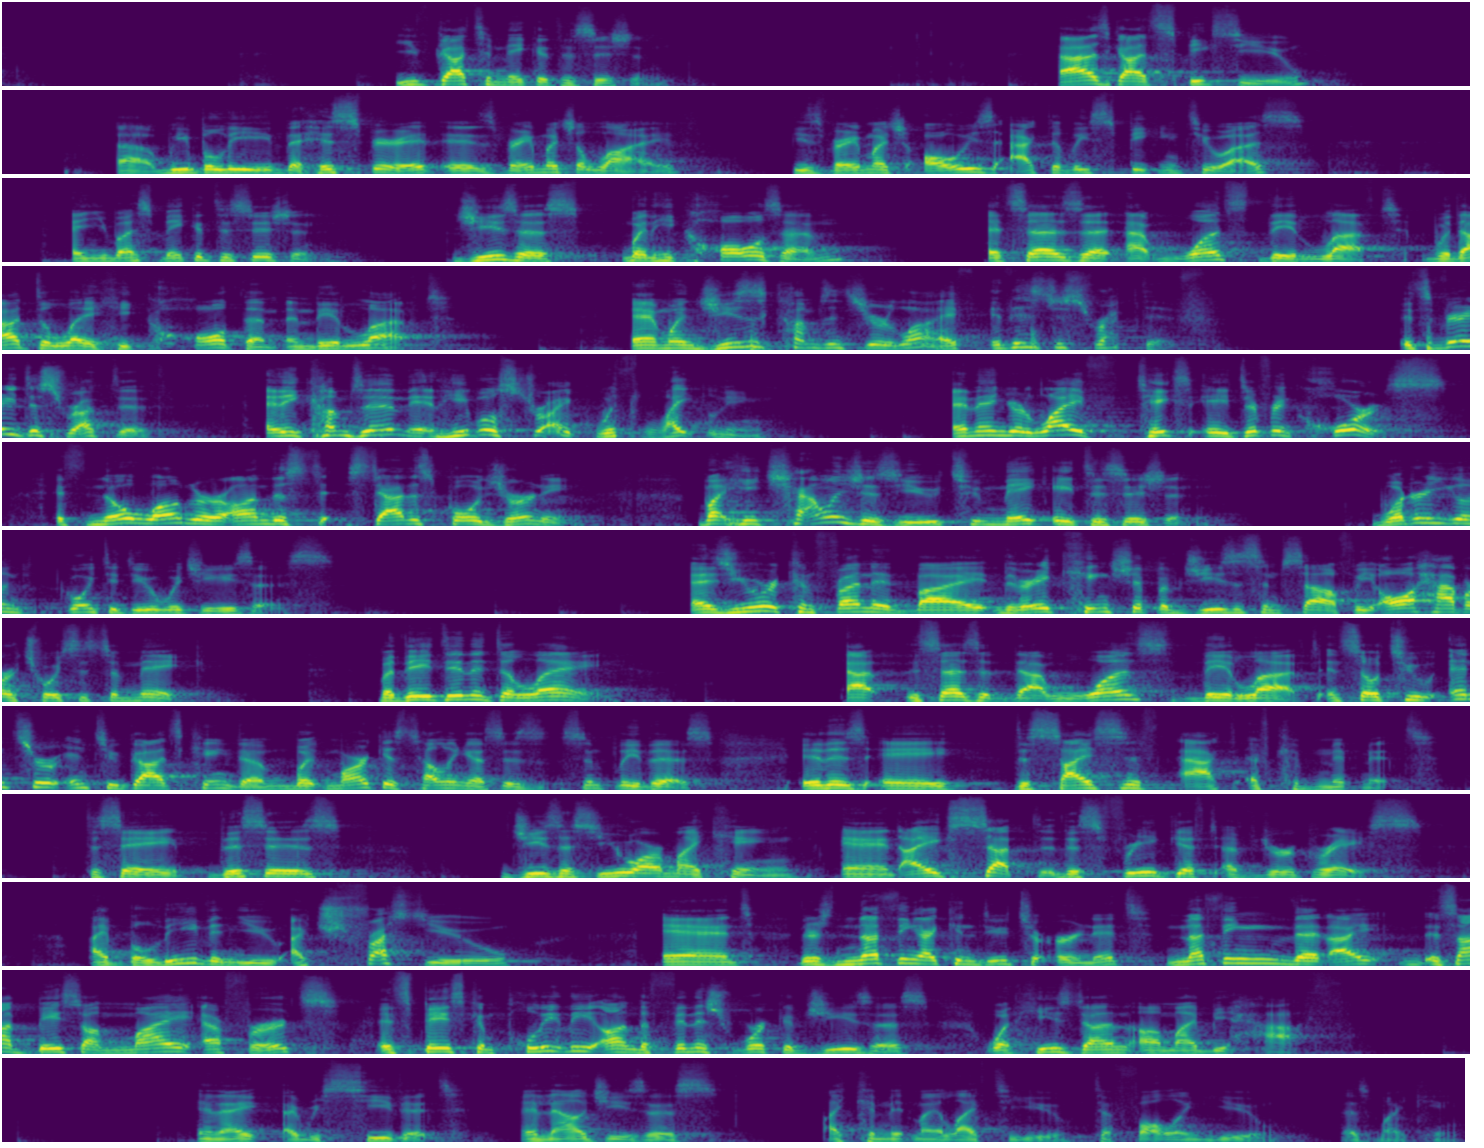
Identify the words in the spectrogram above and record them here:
You've got to make a decision. As God speaks to you, uh, we believe that His Spirit is very much alive. He's very much always actively speaking to us. And you must make a decision. Jesus, when He calls them, it says that at once they left. Without delay, He called them and they left. And when Jesus comes into your life, it is disruptive. It's very disruptive. And He comes in and He will strike with lightning. And then your life takes a different course. It's no longer on this status quo journey, but he challenges you to make a decision. What are you going to do with Jesus? As you were confronted by the very kingship of Jesus himself, we all have our choices to make, but they didn't delay. It says that once they left. And so to enter into God's kingdom, what Mark is telling us is simply this it is a decisive act of commitment to say, This is Jesus, you are my king, and I accept this free gift of your grace. I believe in you, I trust you, and there's nothing I can do to earn it. Nothing that I, it's not based on my efforts, it's based completely on the finished work of Jesus, what he's done on my behalf. And I, I receive it. And now, Jesus, I commit my life to you, to following you as my king.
